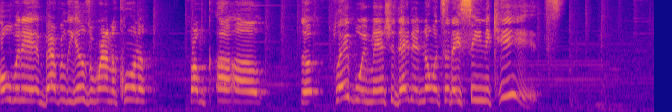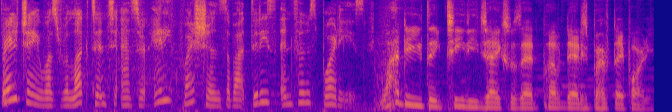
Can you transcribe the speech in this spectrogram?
over there in Beverly Hills around the corner from uh, uh, the Playboy Mansion. They didn't know until they seen the kids. Ray J was reluctant to answer any questions about Diddy's infamous parties. Why do you think TD Jakes was at Puff Daddy's birthday party?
